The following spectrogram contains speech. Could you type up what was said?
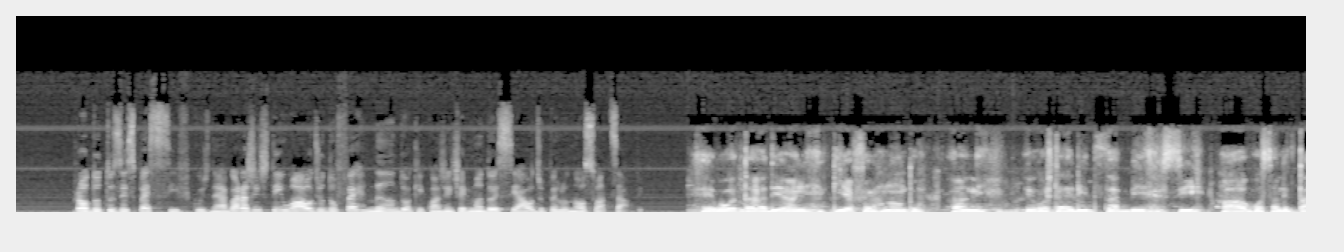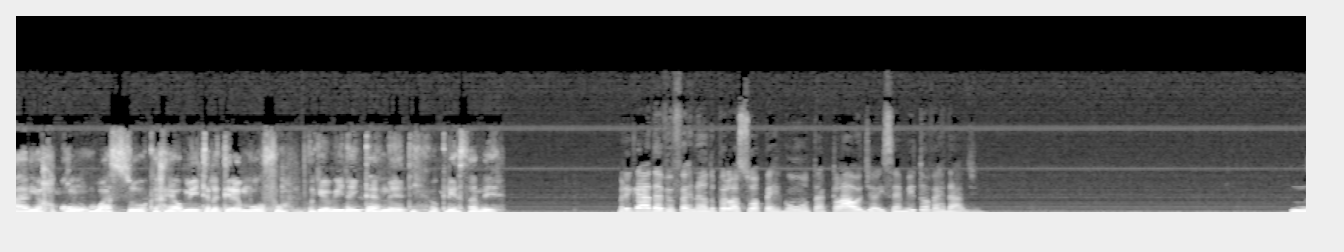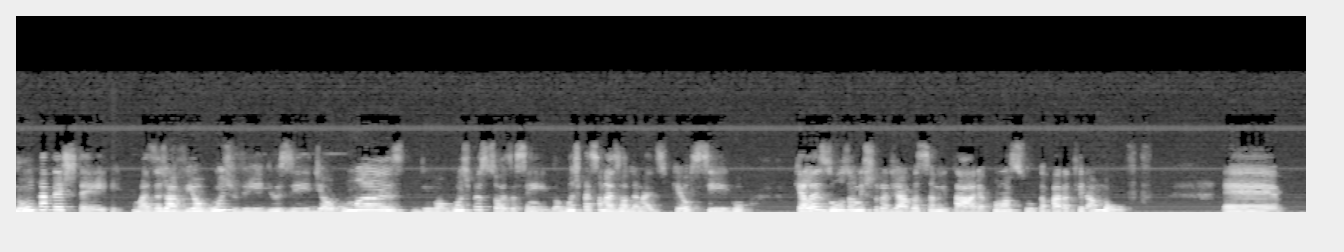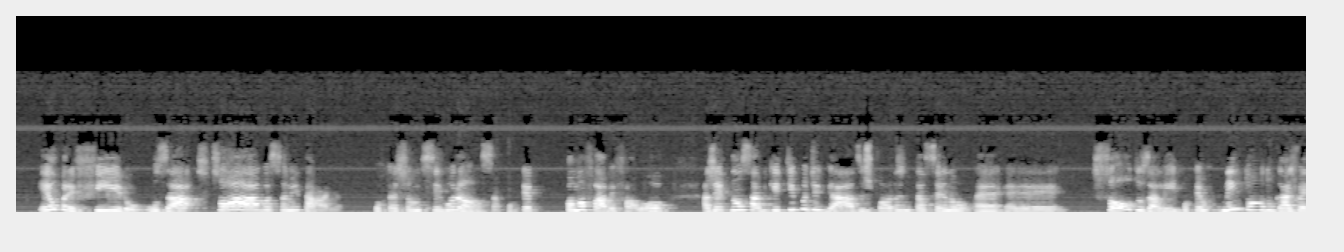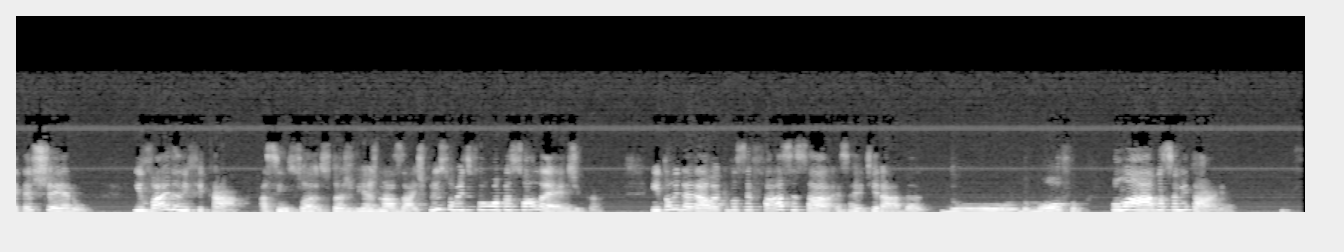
produtos específicos, né? Agora a gente tem o áudio do Fernando aqui com a gente. Ele mandou esse áudio pelo nosso WhatsApp. É, boa tarde, Anne. Aqui é Fernando. Anne, eu gostaria de saber se a água sanitária com o açúcar realmente ela tira mofo, porque eu vi na internet. Eu queria saber. Obrigada, viu, Fernando, pela sua pergunta. Cláudia, isso é mito ou verdade? Nunca testei, mas eu já vi alguns vídeos e de algumas, de algumas pessoas, assim, de alguns personagens orgânicos que eu sigo, que elas usam a mistura de água sanitária com açúcar para tirar mofo. É, eu prefiro usar só a água sanitária, por questão de segurança, porque, como a Flávia falou, a gente não sabe que tipo de gases podem estar sendo é, é, soltos ali, porque nem todo gás vai ter cheiro e vai danificar assim suas, suas vias nasais, principalmente se for uma pessoa alérgica. Então, o ideal é que você faça essa, essa retirada do, do mofo com a água sanitária.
